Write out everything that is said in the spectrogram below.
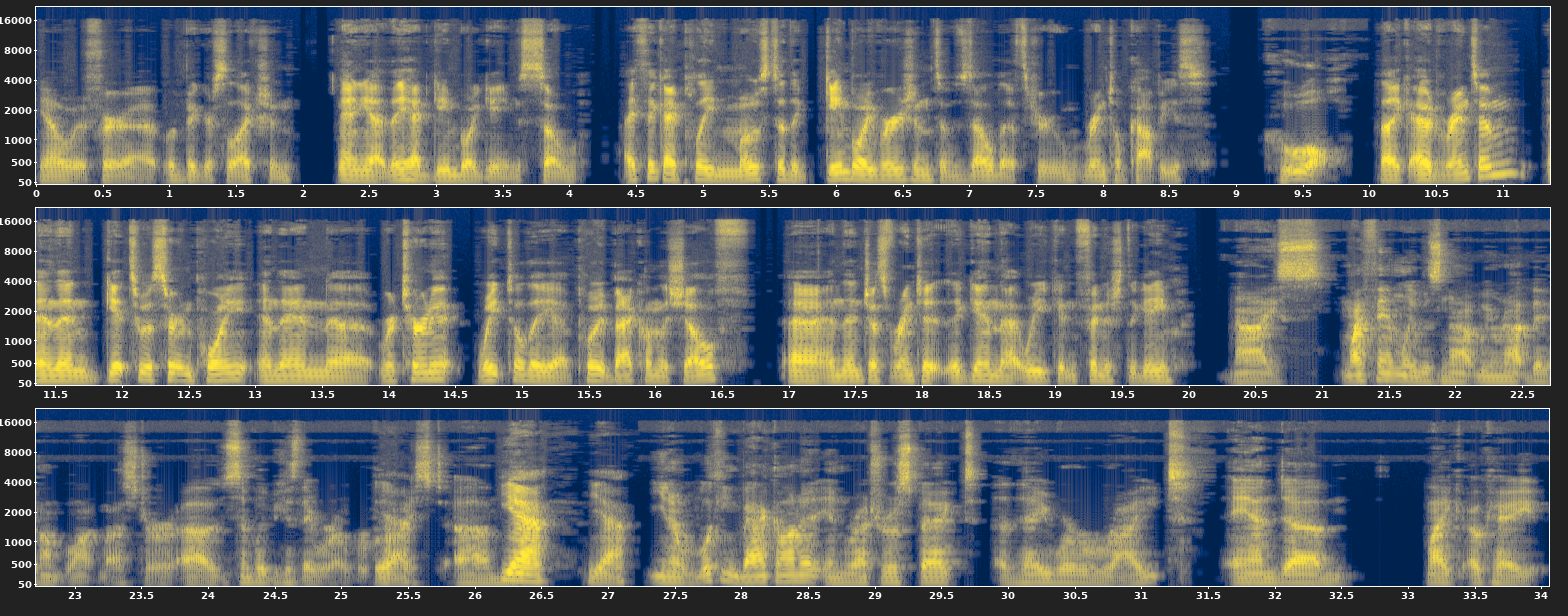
you know, for uh, a bigger selection. And yeah, they had Game Boy games, so I think I played most of the Game Boy versions of Zelda through rental copies. Cool. Like I would rent them and then get to a certain point and then uh, return it, wait till they uh, put it back on the shelf, uh, and then just rent it again that week and finish the game. Nice. My family was not. We were not big on Blockbuster, uh, simply because they were overpriced. Um, Yeah, yeah. you know, looking back on it in retrospect, they were right. And um, like, okay,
